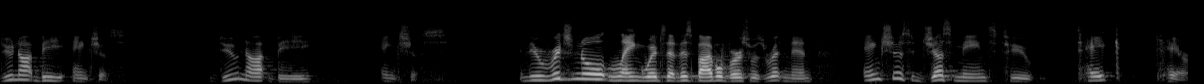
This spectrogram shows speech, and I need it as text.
Do not be anxious. Do not be anxious. In the original language that this Bible verse was written in, anxious just means to take care.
